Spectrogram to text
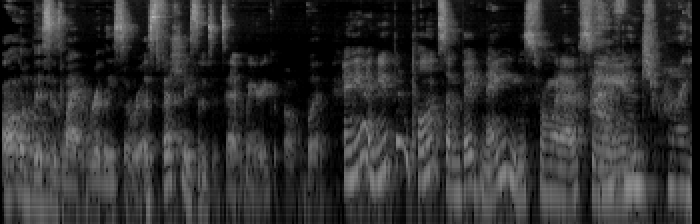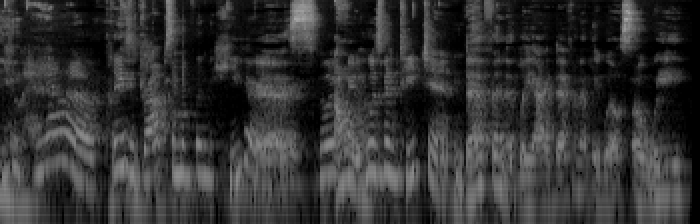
all of this is like really surreal, especially since it's at Marygrove. But And yeah, and you've been pulling some big names from what I've seen. I've been trying. You have. Please drop some of them here. Yes. Who Oh. who's been teaching? Definitely, I definitely will. So we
